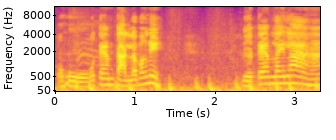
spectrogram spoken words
โอ้โห แต้มตันแล้วมั้งนี่ เหลือแต้มไล่ล่าฮะ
